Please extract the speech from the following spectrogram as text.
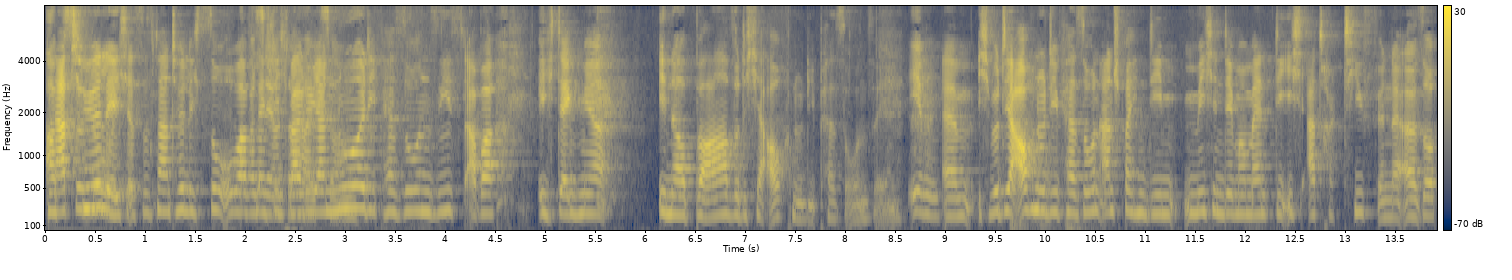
Absolut. Natürlich, es ist natürlich so oberflächlich, weil du ja nur die Person siehst, aber ich denke mir, in einer Bar würde ich ja auch nur die Person sehen. Eben. Ähm, ich würde ja auch nur die Person ansprechen, die mich in dem Moment, die ich attraktiv finde. Also,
